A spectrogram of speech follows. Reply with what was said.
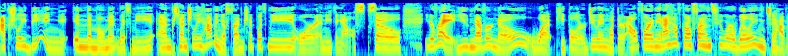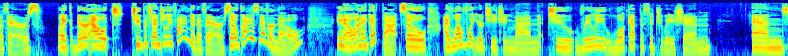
actually being in the moment with me and potentially having a friendship with me or anything else. So you're right. You never know what people are doing, what they're out for. I mean, I have girlfriends who are willing to have affairs. Like they're out to potentially find an affair. So guys never know. You know, and I get that. So I love what you're teaching men to really look at the situation and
